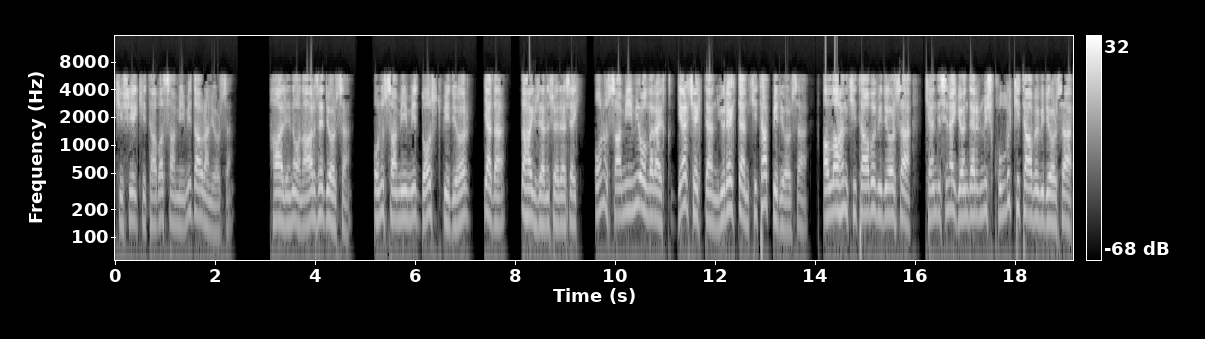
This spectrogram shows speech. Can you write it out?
kişi kitaba samimi davranıyorsa, halini ona arz ediyorsa, onu samimi dost biliyor ya da daha güzelini söylersek, onu samimi olarak gerçekten yürekten kitap biliyorsa, Allah'ın kitabı biliyorsa, kendisine gönderilmiş kulluk kitabı biliyorsa,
